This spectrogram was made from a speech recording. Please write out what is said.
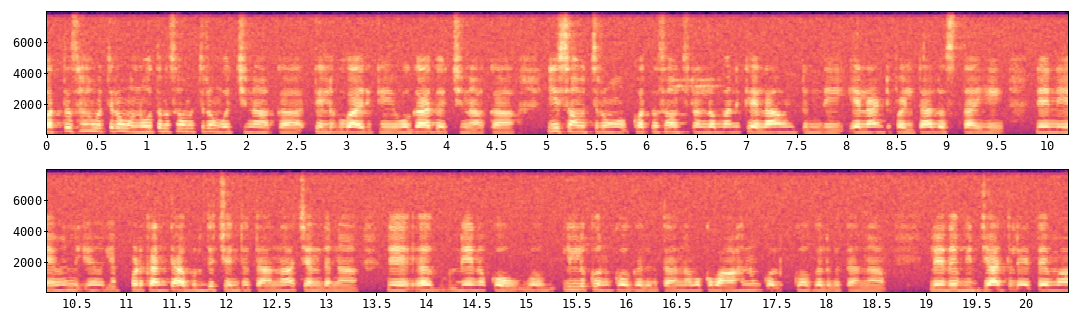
కొత్త సంవత్సరం నూతన సంవత్సరం వచ్చినాక తెలుగు వారికి ఉగాది వచ్చినాక ఈ సంవత్సరం కొత్త సంవత్సరంలో మనకి ఎలా ఉంటుంది? ఎలాంటి ఫలితాలు వస్తాయి? నేను ఏమి ఇప్పటికంటే అభివృద్ధి చెందుతానా చెందనా? నే నేను ఒక ఇల్లు కొనుక్కోగలుగుతానా? ఒక వాహనం కొనుక్కోగలుగుతానా? లేదా విద్యార్థులు అయితే మా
